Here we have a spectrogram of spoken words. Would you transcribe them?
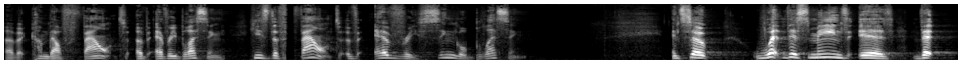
of it. Come thou fount of every blessing. He's the fount of every single blessing. And so what this means is that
